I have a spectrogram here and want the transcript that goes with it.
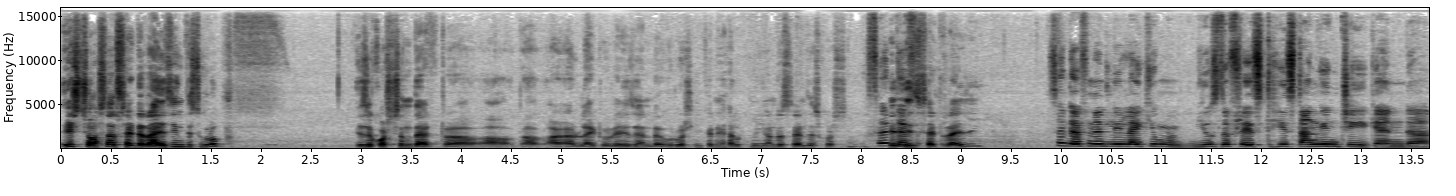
Is Chaucer satirizing this group? Is a question that uh, uh, I would like to raise and uh, Urvashi can you help me understand this question? Sir, is, is satirizing? So definitely like you use the phrase he's tongue in cheek and uh,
